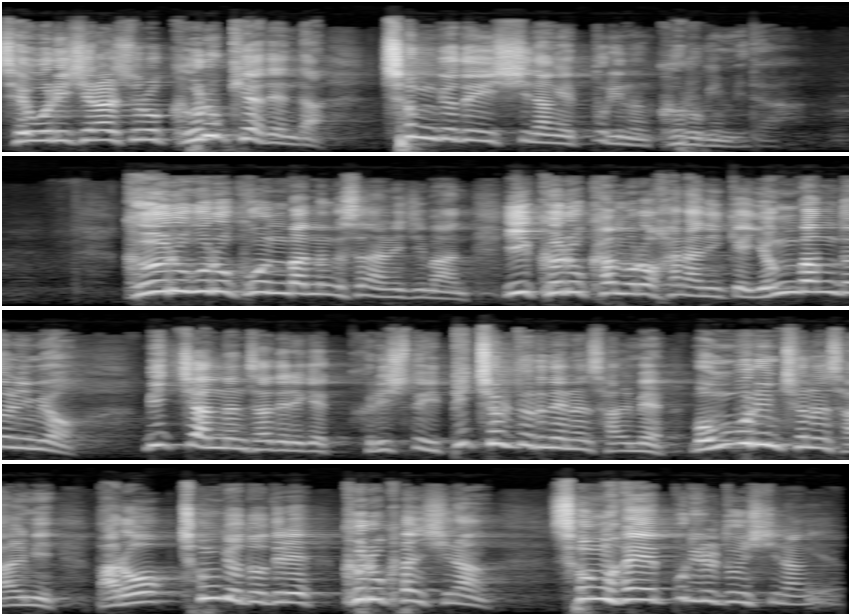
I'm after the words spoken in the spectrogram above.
세월이 지날수록 거룩해야 된다. 청교도의 신앙의 뿌리는 거룩입니다. 거룩으로 구원받는 것은 아니지만 이 거룩함으로 하나님께 영광 돌리며 믿지 않는 자들에게 그리스도의 빛을 드러내는 삶에 몸부림치는 삶이 바로 청교도들의 거룩한 신앙, 성화의 뿌리를 둔 신앙이에요.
